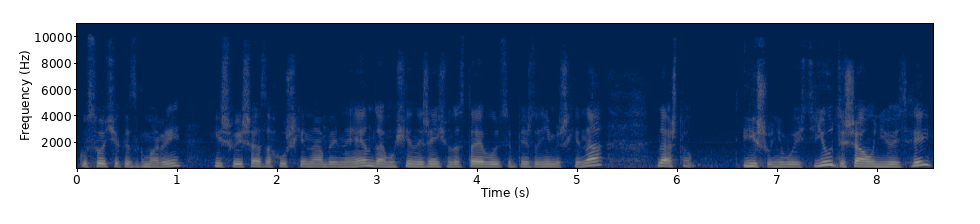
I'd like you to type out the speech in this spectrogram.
кусочек из Гмары. Ишва иша заху шхина бейнеем, да, мужчина и женщина достаиваются между ними шхина, да, что иш у него есть юд, иша у нее есть гей.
